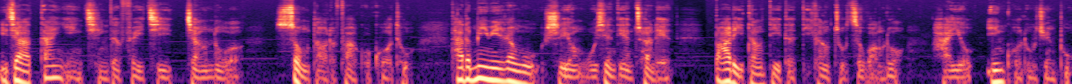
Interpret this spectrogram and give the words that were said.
一架单引擎的飞机将诺尔送到了法国国土。他的秘密任务是用无线电串联巴黎当地的抵抗组织网络，还有英国陆军部。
